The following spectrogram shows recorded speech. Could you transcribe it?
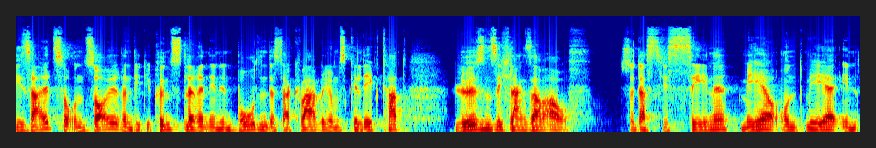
Die Salze und Säuren, die die Künstlerin in den Boden des Aquariums gelegt hat, lösen sich langsam auf, sodass die Szene mehr und mehr in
